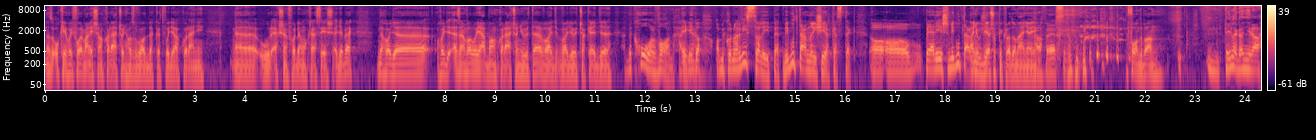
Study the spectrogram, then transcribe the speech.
az oké, okay, hogy formálisan karácsonyhoz volt bekötve ugye a korányi úr, Action for Democracy és egyebek, de hogy, hogy ezen valójában karácsony ült el, vagy, vagy ő csak egy... Hát meg hol van? Hát Igen. még a, amikor már visszalépett, még utána is érkeztek a, a per, és még utána A nyugdíjasok mikroadományai. Hát persze. Fontban Tényleg annyira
